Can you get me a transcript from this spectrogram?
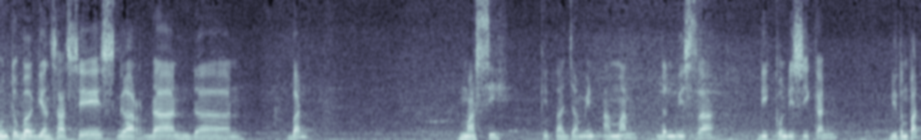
Untuk bagian sasis, gardan dan ban masih kita jamin aman dan bisa dikondisikan di tempat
